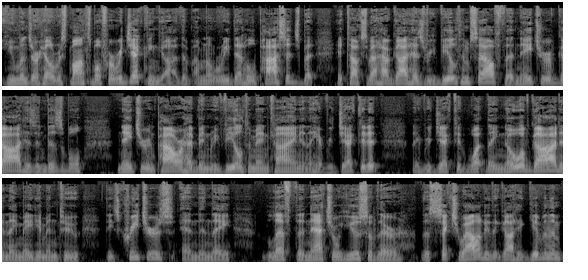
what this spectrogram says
humans are held responsible for rejecting God. I'm not going to read that whole passage, but it talks about how God has revealed himself, the nature of God, his invisible nature and power have been revealed to mankind, and they have rejected it. They've rejected what they know of God, and they made him into these creatures, and then they left the natural use of their the sexuality that God had given them,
